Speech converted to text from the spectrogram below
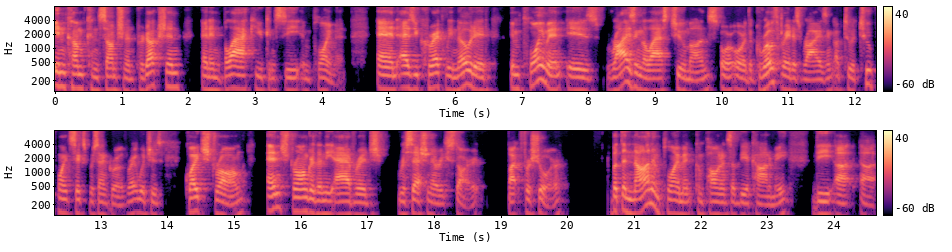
income, consumption, and production. And in black, you can see employment. And as you correctly noted, employment is rising the last two months, or, or the growth rate is rising up to a 2.6% growth, right? Which is quite strong and stronger than the average recessionary start but for sure. But the non-employment components of the economy, the uh, uh,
